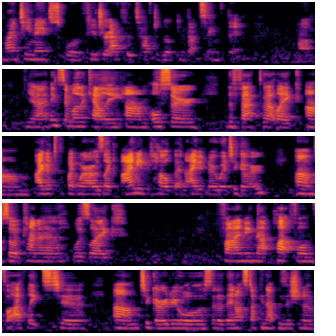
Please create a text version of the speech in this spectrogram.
my teammates or future athletes have to go through that same thing. Um, Yeah, I think similar to Calli. Um, also, the fact that like um, I got to the point where I was like I needed help and I didn't know where to go. Um, so it kind of was like finding that platform for athletes to um, to go to, or so that they're not stuck in that position of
